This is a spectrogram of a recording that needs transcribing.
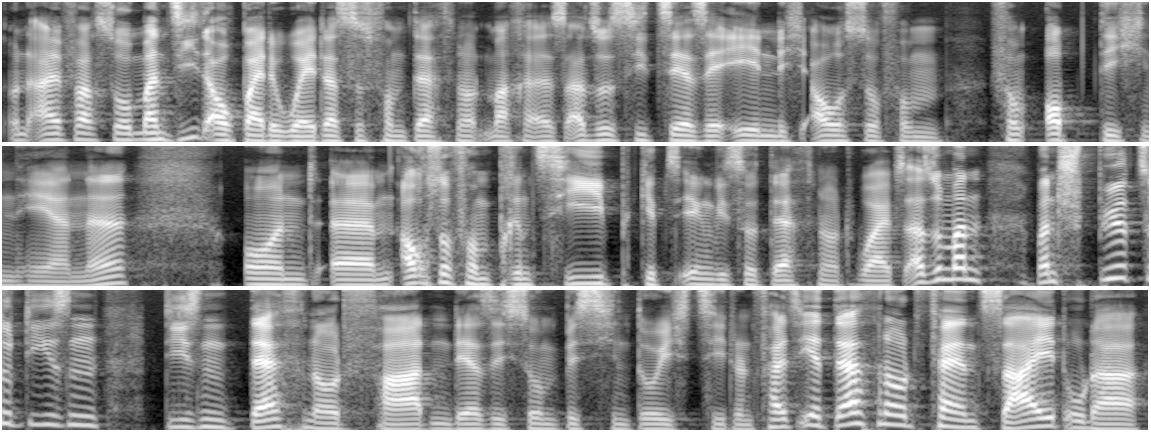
und einfach so, man sieht auch, by the way, dass es vom Death Note-Macher ist. Also es sieht sehr, sehr ähnlich aus, so vom, vom optischen her, ne? Und ähm, auch so vom Prinzip gibt es irgendwie so Death Note-Vibes. Also man, man spürt so diesen, diesen Death Note-Faden, der sich so ein bisschen durchzieht. Und falls ihr Death Note-Fans seid oder,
